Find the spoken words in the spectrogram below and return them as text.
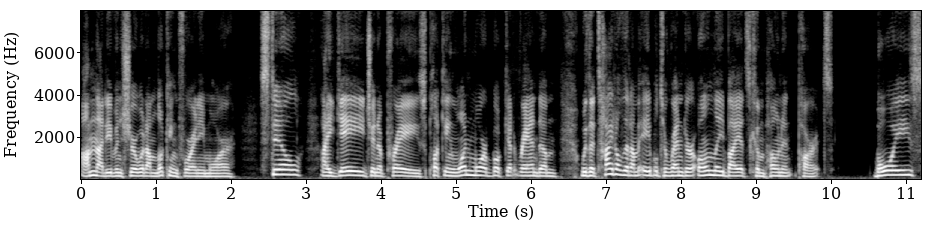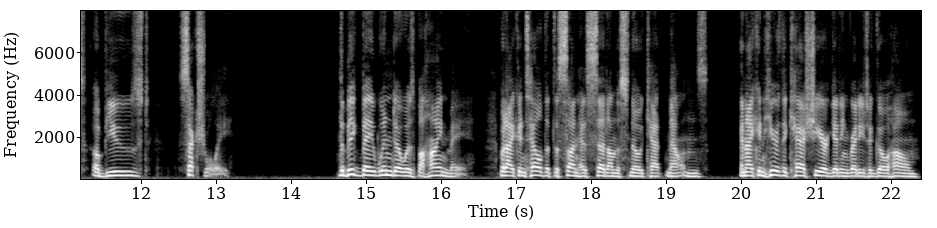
I'm not even sure what I'm looking for anymore. Still, I gauge and appraise, plucking one more book at random with a title that I'm able to render only by its component parts Boys Abused Sexually. The Big Bay window is behind me, but I can tell that the sun has set on the snow capped mountains, and I can hear the cashier getting ready to go home.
